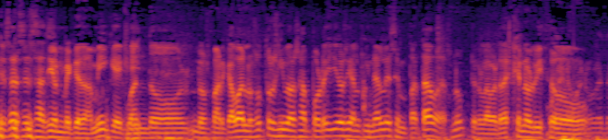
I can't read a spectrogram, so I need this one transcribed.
esa sensación me quedó a mí, que cuando nos marcaban los otros ibas a por ellos y al final les empatabas, ¿no? Pero la verdad es que no lo hizo, Bueno,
